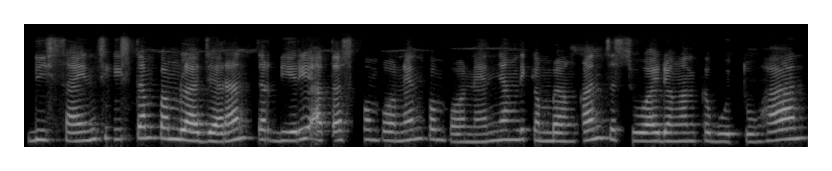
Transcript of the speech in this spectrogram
desain sistem pembelajaran terdiri atas komponen-komponen yang dikembangkan sesuai dengan kebutuhan,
